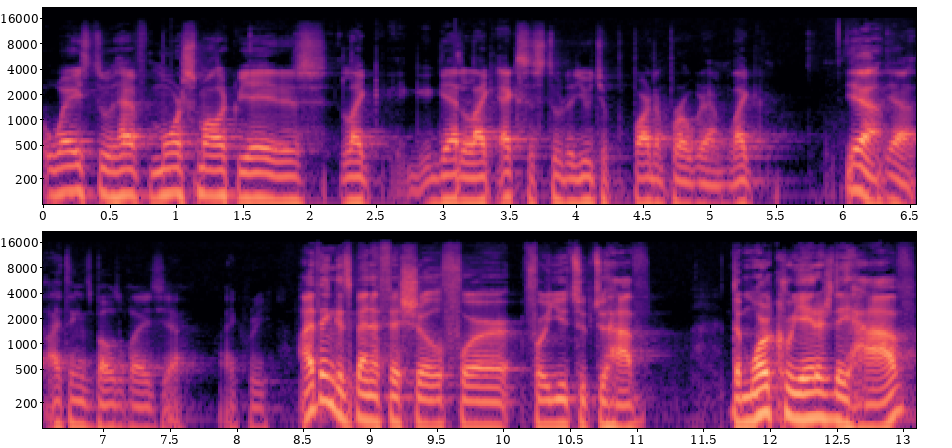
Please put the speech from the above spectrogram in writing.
ways to have more smaller creators like get like access to the YouTube partner program. Like, yeah, yeah, I think it's both ways. Yeah, I agree. I think it's beneficial for for YouTube to have the more creators they have,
